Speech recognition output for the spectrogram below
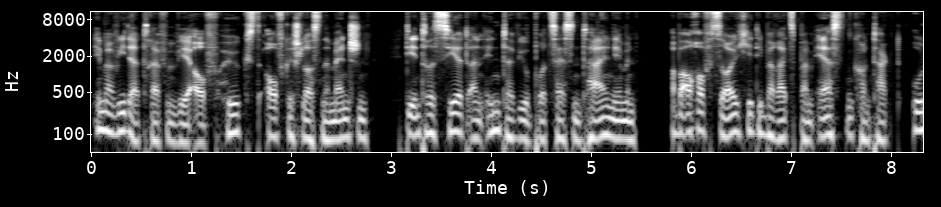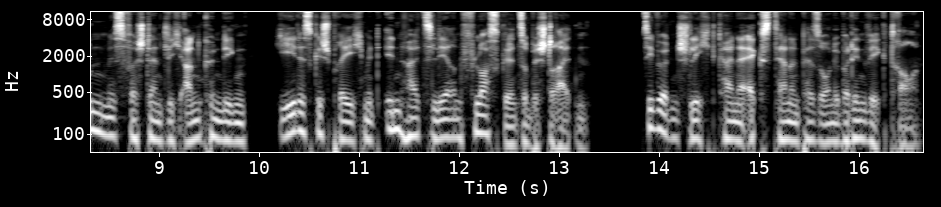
Immer wieder treffen wir auf höchst aufgeschlossene Menschen, die interessiert an Interviewprozessen teilnehmen, aber auch auf solche, die bereits beim ersten Kontakt unmissverständlich ankündigen, jedes Gespräch mit inhaltsleeren Floskeln zu bestreiten. Sie würden schlicht keiner externen Person über den Weg trauen.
